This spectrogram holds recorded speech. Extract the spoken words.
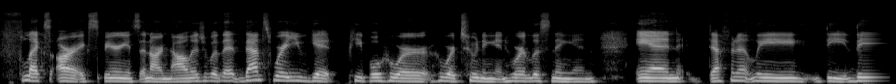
flex our experience and our knowledge with it that's where you get people who are who are tuning in who are listening in and definitely the the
